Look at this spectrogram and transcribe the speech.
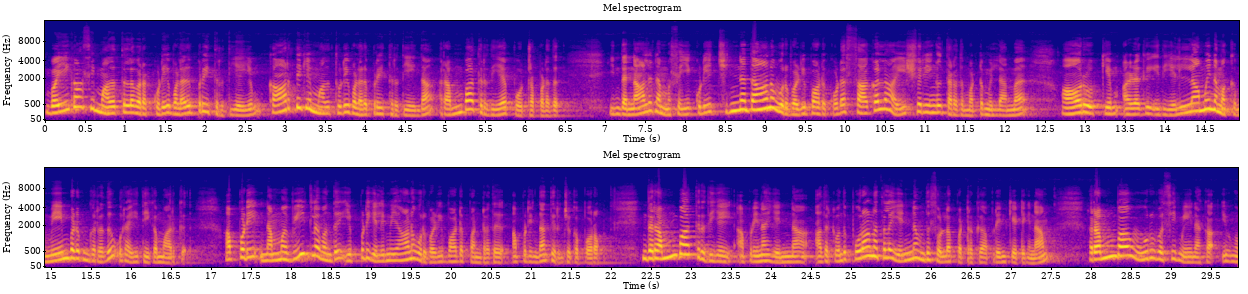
வைகாசி மாதத்தில் வரக்கூடிய வளர்ப்பிறை திருத்தியையும் கார்த்திகை மாதத்துடைய வளர்ப்பிறை திருத்தியை தான் ரம்பா திருதியை போற்றப்படுது. இந்த நாள் நம்ம செய்யக்கூடிய சின்னதான ஒரு வழிபாடு கூட சகல ஐஸ்வர்யங்கள் தரது மட்டும் இல்லாமல் ஆரோக்கியம் அழகு இது எல்லாமே நமக்கு மேம்படுங்கிறது ஒரு ஐதீகமாக இருக்குது அப்படி நம்ம வீட்டில் வந்து எப்படி எளிமையான ஒரு வழிபாடு பண்ணுறது அப்படின்னு தான் தெரிஞ்சுக்க போகிறோம் இந்த ரம்பா திருதியை அப்படின்னா என்ன? அதற்கு வந்து புராணத்தில் என்ன வந்து சொல்லப்பட்டிருக்கு அப்படின்னு கேட்டிங்கன்னா ரம்பா ஊர்வசி மேனகா இவங்க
